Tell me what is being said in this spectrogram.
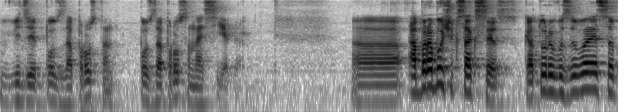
в виде постзапроса, постзапроса на сервер. А, обработчик Success, который вызывается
